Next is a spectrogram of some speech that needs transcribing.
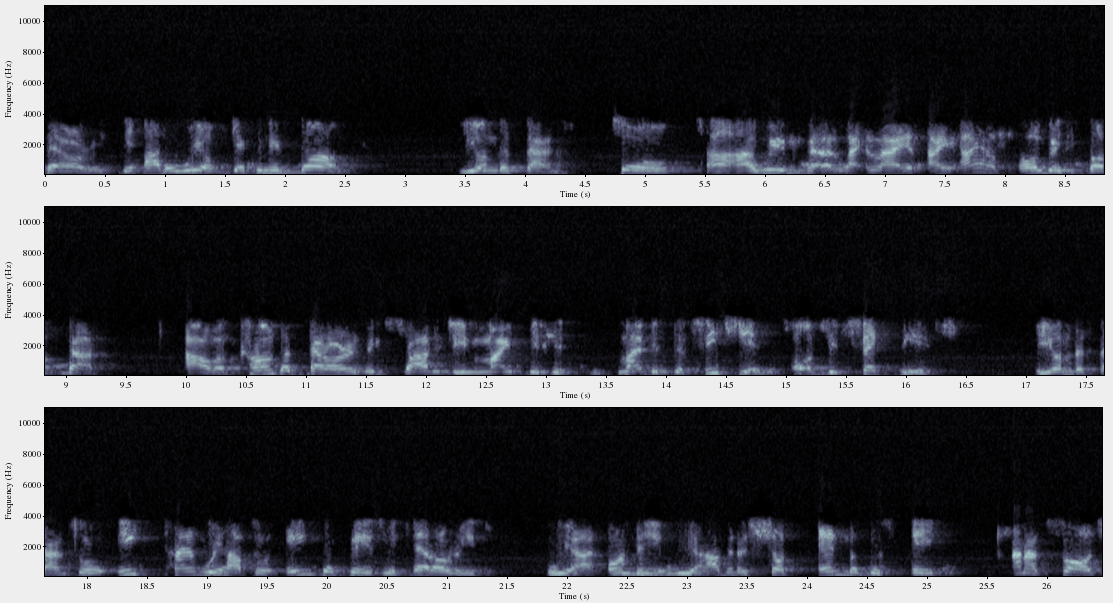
terrorists, they had a way of getting it done. You understand? So uh, I will, uh, like, like I, I have always thought that our counterterrorism strategy might be might be deficient or defective. You understand? So each time we have to interface with terrorists, we are on the we are having a short end of the stick, and as such,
